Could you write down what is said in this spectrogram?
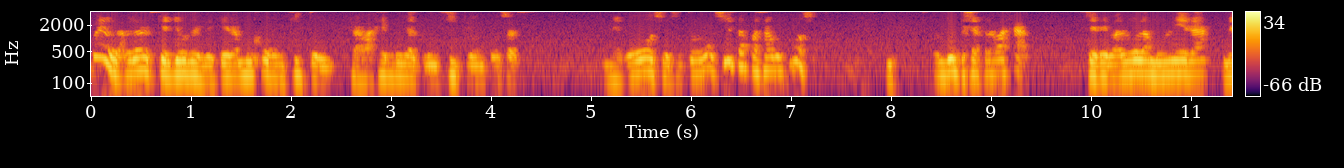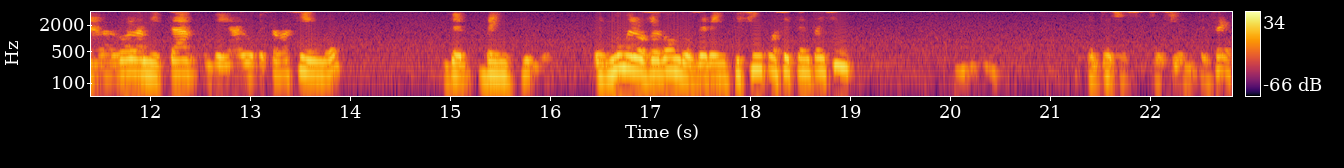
Bueno, la verdad es que yo desde que era muy jovencito trabajé muy al principio en cosas, negocios y todo, siempre ha pasado cosas. Cuando yo empecé a trabajar, se devaluó la moneda, me agarró a la mitad de algo que estaba haciendo, de 20, en números redondos, de 25 a 75. Entonces se siente feo.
